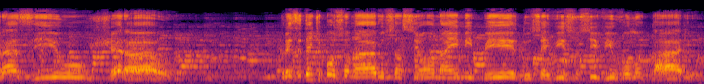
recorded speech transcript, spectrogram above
Brasil Geral. Presidente Bolsonaro sanciona a MP do Serviço Civil Voluntário.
